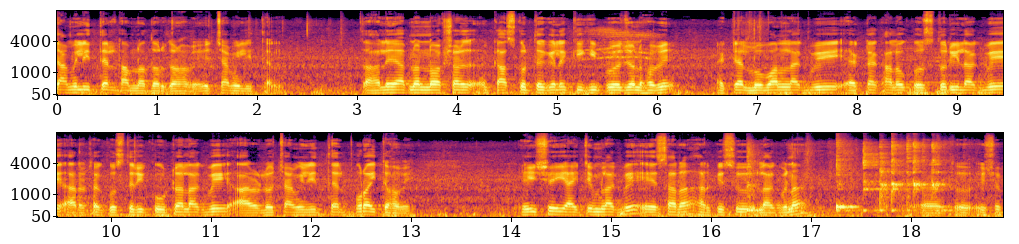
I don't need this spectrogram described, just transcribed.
চামিলির তেলটা আপনার দরকার হবে, এই চামিলির তেল। তাহলে আপনার নকশার কাজ করতে গেলে কি কি প্রয়োজন হবে? একটা লোবান লাগবে, একটা কালো কস্তুরি লাগবে, আর একটা কস্তুরি কৌটা লাগবে, আর হলো চামিলির তেল পোড়াইতে হবে। এই সেই আইটেম লাগবে, এছাড়া আর কিছু লাগবে না। তো এইসব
